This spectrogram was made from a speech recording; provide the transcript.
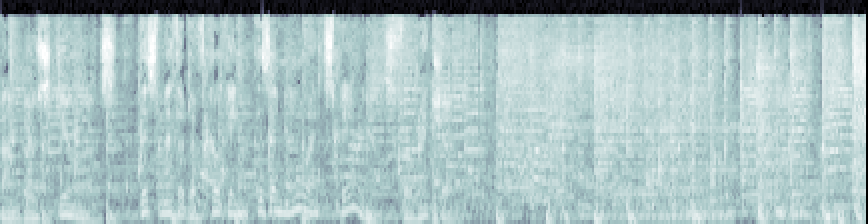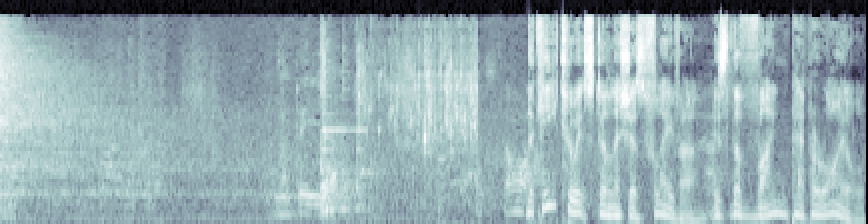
bamboo skewers. This method of cooking is a new experience for Richard. The key to its delicious flavor is the vine pepper oil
